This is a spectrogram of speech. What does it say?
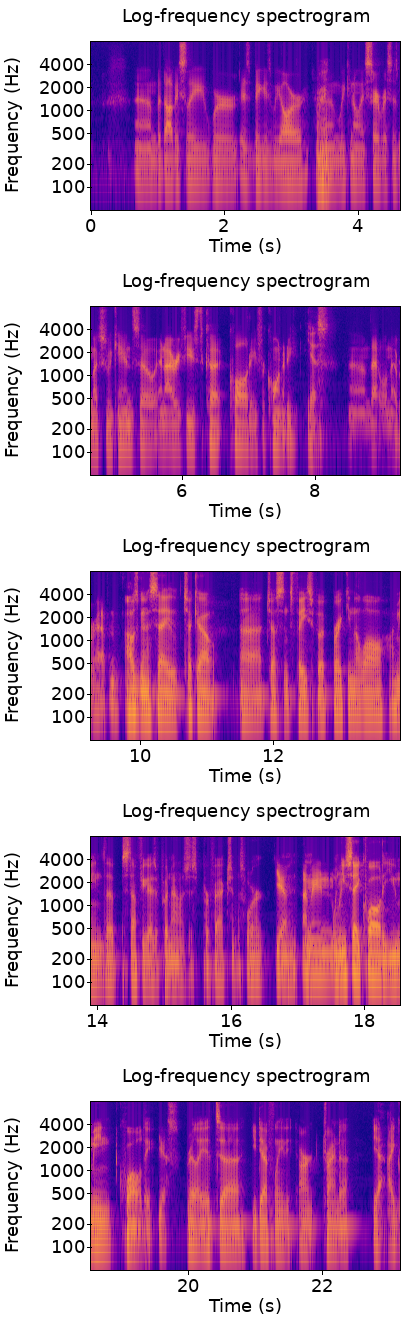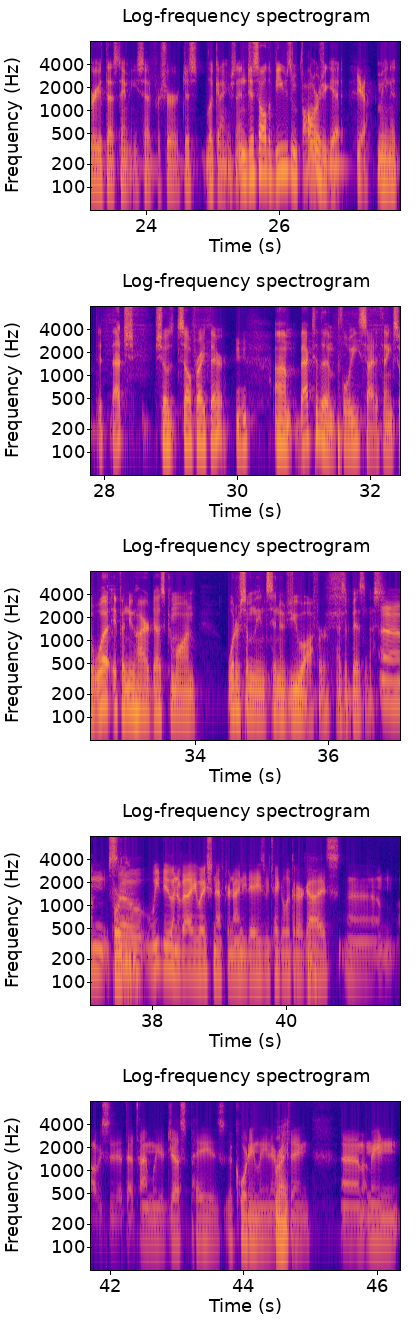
Um, but obviously, we're as big as we are. Right. Um, we can only service as much as we can. So, and I refuse to cut quality for quantity. Yes. Um, that will never happen. I was going to say, check out uh, Justin's Facebook, Breaking the Law. I mean, the stuff you guys are putting out is just perfectionist work. Yeah, I it- mean, when we- you say quality, you mean quality. Yes. Really, it's uh, you definitely aren't trying to. Yeah, I agree with that statement you said for sure. Just looking at yourself and just all the views and followers you get. Yeah. I mean, it, it that sh- shows itself right there. Mm-hmm. Um, back to the employee side of things. So, what if a new hire does come on? What are some of the incentives you offer as a business? Um, so them. we do an evaluation after 90 days. We take a look at our guys. Um, obviously, at that time, we adjust pay as accordingly and Right. everything. Um, I mean,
